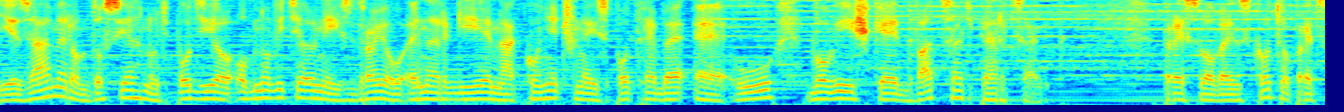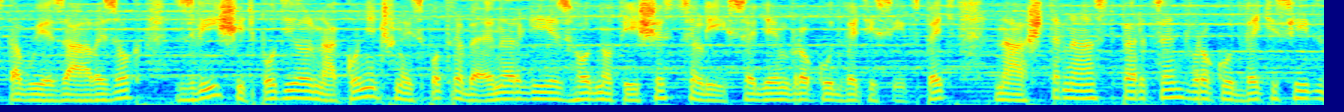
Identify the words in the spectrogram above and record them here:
je zámerom dosiahnuť podiel obnoviteľných zdrojov energie na konečnej spotrebe EÚ vo výške 20% Pre Slovensko to predstavuje záväzok zvýšiť podiel na konečnej spotrebe energie z hodnoty 6,7 v roku 2005 na 14% v roku 2020.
